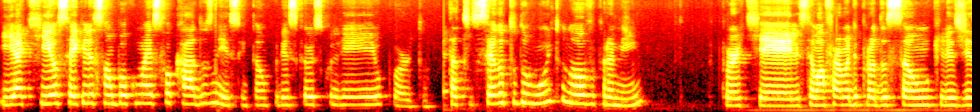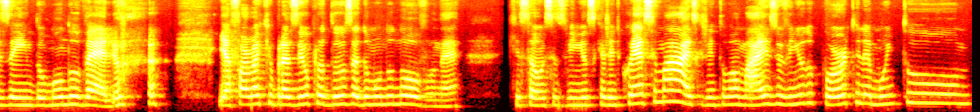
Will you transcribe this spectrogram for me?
e aqui eu sei que eles são um pouco mais focados nisso, então por isso que eu escolhi o Porto. Está sendo tudo muito novo para mim, porque eles têm uma forma de produção que eles dizem do mundo velho. e a forma que o Brasil produz é do mundo novo, né? Que são esses vinhos que a gente conhece mais, que a gente toma mais, e o vinho do Porto, ele é muito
